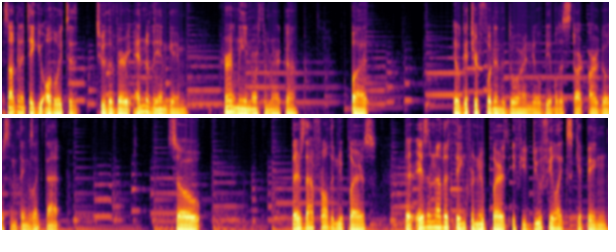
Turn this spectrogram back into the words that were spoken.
It's not going to take you all the way to to the very end of the end game, currently in North America, but it'll get your foot in the door and you'll be able to start Argos and things like that. So there's that for all the new players. There is another thing for new players. If you do feel like skipping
